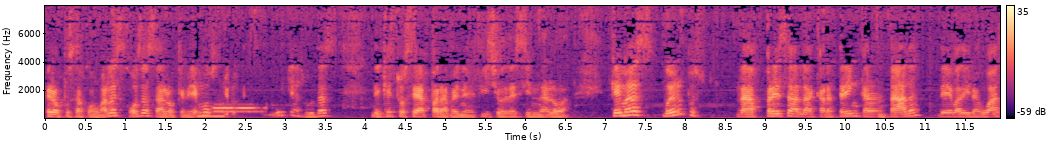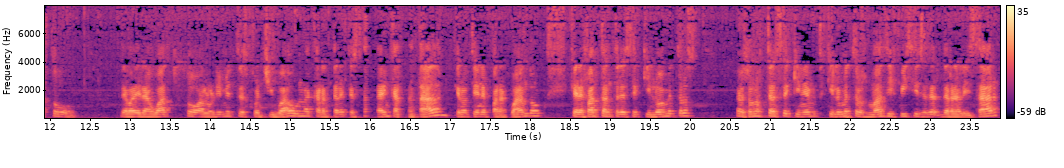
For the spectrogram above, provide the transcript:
pero pues a cómo van las cosas, a lo que vemos, yo muchas dudas de que esto sea para beneficio de Sinaloa. ¿Qué más? Bueno, pues la presa, la carretera encantada de Badiraguato, de Badiraguato a los límites con Chihuahua, una carretera que está encantada, que no tiene para cuándo, que le faltan 13 kilómetros, pero son los 13 kilómetros más difíciles de, realizar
